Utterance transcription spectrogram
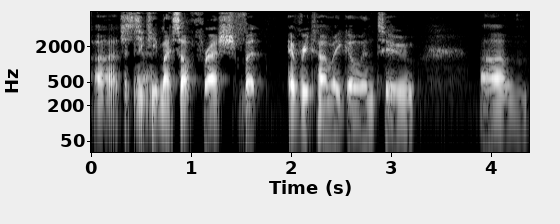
uh, just Yeah. to keep myself fresh. But every time I go into um,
